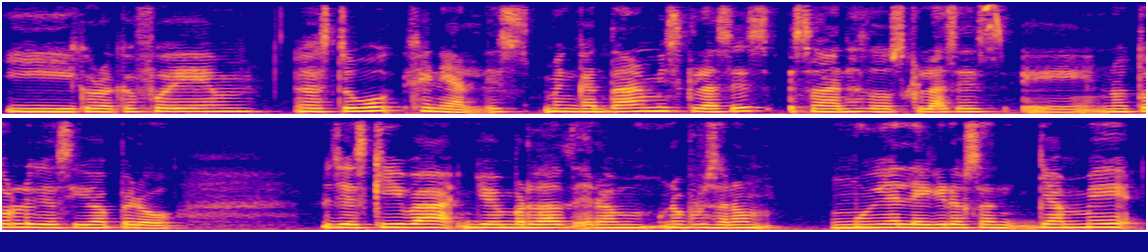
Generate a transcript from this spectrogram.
Y creo que fue, o sea, estuvo genial. Es, me encantaban mis clases, estaban esas dos clases. Eh, no todos los días iba, pero los días que iba, yo en verdad era una persona muy alegre. O sea, ya me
